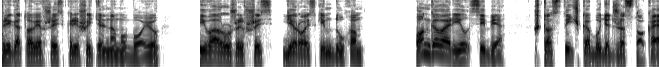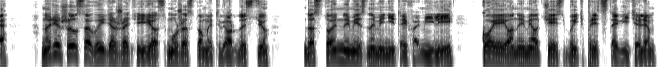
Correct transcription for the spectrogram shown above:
приготовившись к решительному бою и вооружившись геройским духом. Он говорил себе, что стычка будет жестокая, но решился выдержать ее с мужеством и твердостью, достойными знаменитой фамилии, коей он имел честь быть представителем.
